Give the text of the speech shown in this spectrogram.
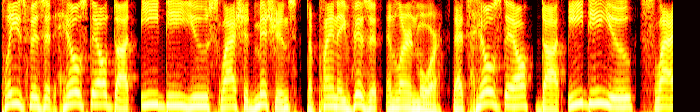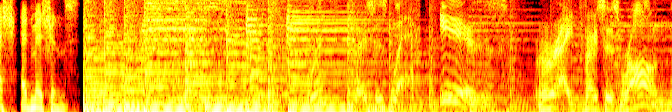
please visit hillsdale.edu slash admissions to plan a visit and learn more. That's hillsdale.edu slash admissions. Right versus left is right versus wrong.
